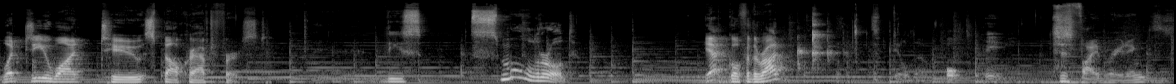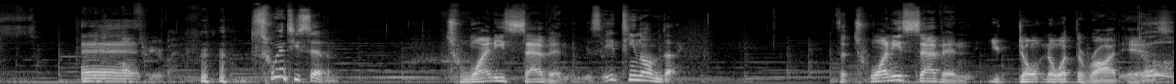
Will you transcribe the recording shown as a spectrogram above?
what do you want to spellcraft first? These small rod. Yeah, go for the rod. Dildo. Oh, It's just vibrating. Uh, All three are fine. 27. 27. Yes, 18 on die. The 27, you don't know what the rod is,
